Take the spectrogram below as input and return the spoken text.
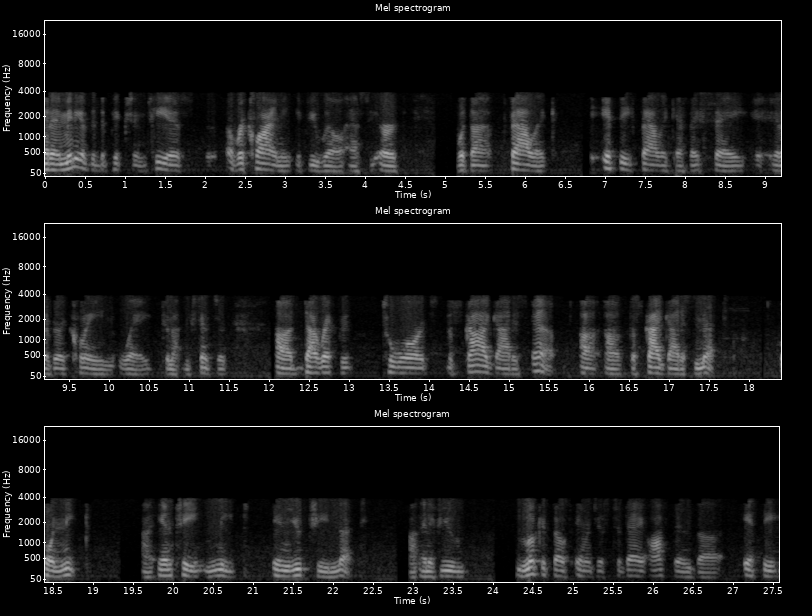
And in many of the depictions, he is reclining, if you will, as the earth with a phallic, iffy phallic, as they say, in a very clean way, to not be censored, uh, directed towards the sky goddess Eb, uh, uh, the sky goddess Nut, or Neat, uh, N-T, Neat, N-U-T, Nut. Uh, and if you look at those images today, often the iffy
